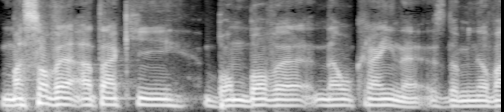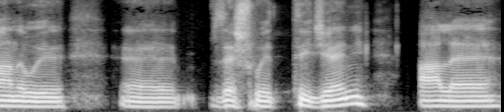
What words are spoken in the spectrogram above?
Masowe ataki bombowe na Ukrainę zdominowały e, zeszły tydzień, ale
